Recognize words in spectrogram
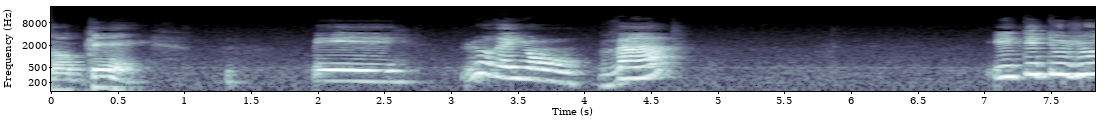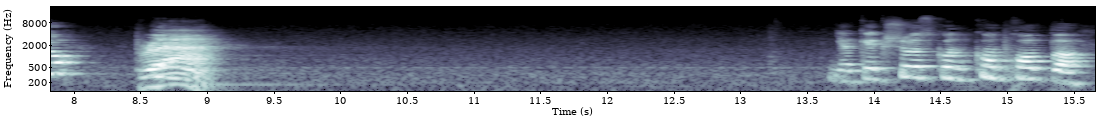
en guerre. Mais le rayon 20, il était toujours Plein. Il y a quelque chose qu'on ne comprend pas.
